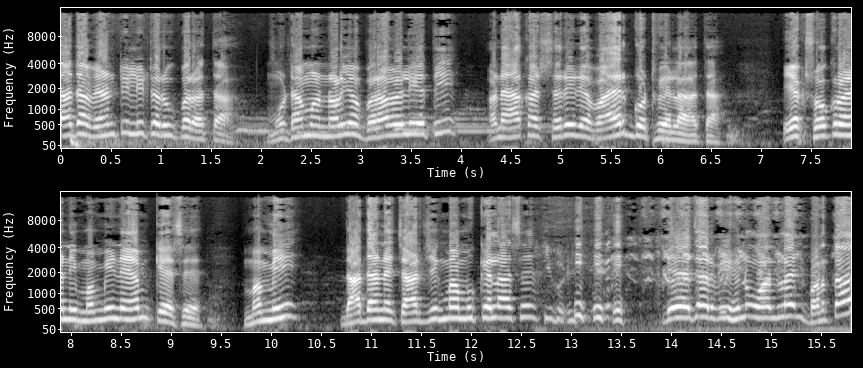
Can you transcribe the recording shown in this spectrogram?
દાદા વેન્ટિલેટર ઉપર હતા. મોઢામાં નળીઓ ભરાવેલી હતી અને આખા શરીરે વાયર ગોઠવેલા હતા. એક છોકરો એની મમ્મીને એમ કહે છે મમ્મી દાદાને ચાર્જિંગમાં મૂકેલા છે? બે હજાર વીસનું ઓનલાઈન ભણતા?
